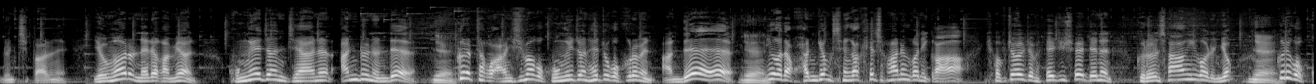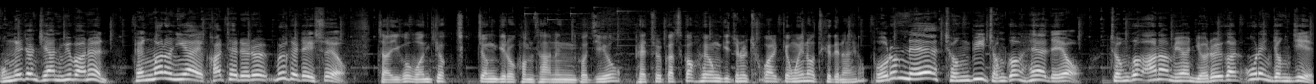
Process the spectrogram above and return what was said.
눈치 빠르네. 영하로 내려가면 공회전 제한은 안 두는데 예. 그렇다고 안심하고 공회전 해주고 그러면 안 돼. 예. 이거 다 환경 생각해서 하는 거니까 협조를 좀 해주셔야 되는 그런 상황이거든요. 예. 그리고 공회전 제한 위반은 100만 원 이하의 과태료를 물게 돼 있어요. 자, 이거 원격 측정기로 검사하는 거지요? 배출가스가 허용 기준을 초과할 경우에는 어떻게 되나요? 보름 내에 정비 점검해야 돼요. 점검 안 하면 열흘간 운행 정지,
